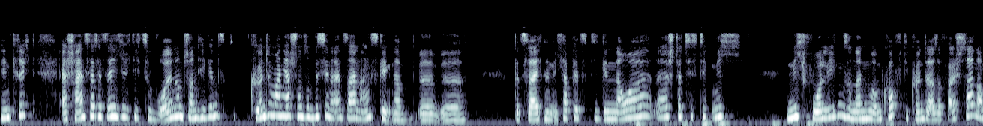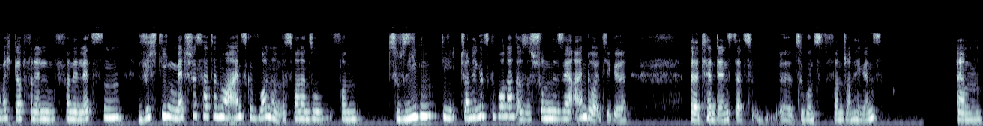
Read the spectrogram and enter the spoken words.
hinkriegt, er scheint es ja tatsächlich richtig zu wollen und John Higgins könnte man ja schon so ein bisschen als seinen Angstgegner äh, äh, bezeichnen. Ich habe jetzt die genaue äh, Statistik nicht, nicht vorliegen, sondern nur im Kopf. Die könnte also falsch sein, aber ich glaube, von den, von den letzten wichtigen Matches hat er nur eins gewonnen. Und das war dann so von zu sieben, die John Higgins gewonnen hat. Also es ist schon eine sehr eindeutige äh, Tendenz dazu, äh, zugunsten von John Higgins. Ähm,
